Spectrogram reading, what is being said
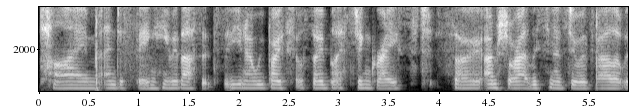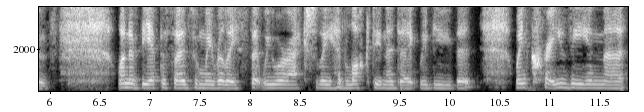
time and just being here with us. It's, you know, we both feel so blessed and graced. So I'm sure our listeners do as well. It was one of the episodes when we released that we were actually had locked in a date with you that went crazy in the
